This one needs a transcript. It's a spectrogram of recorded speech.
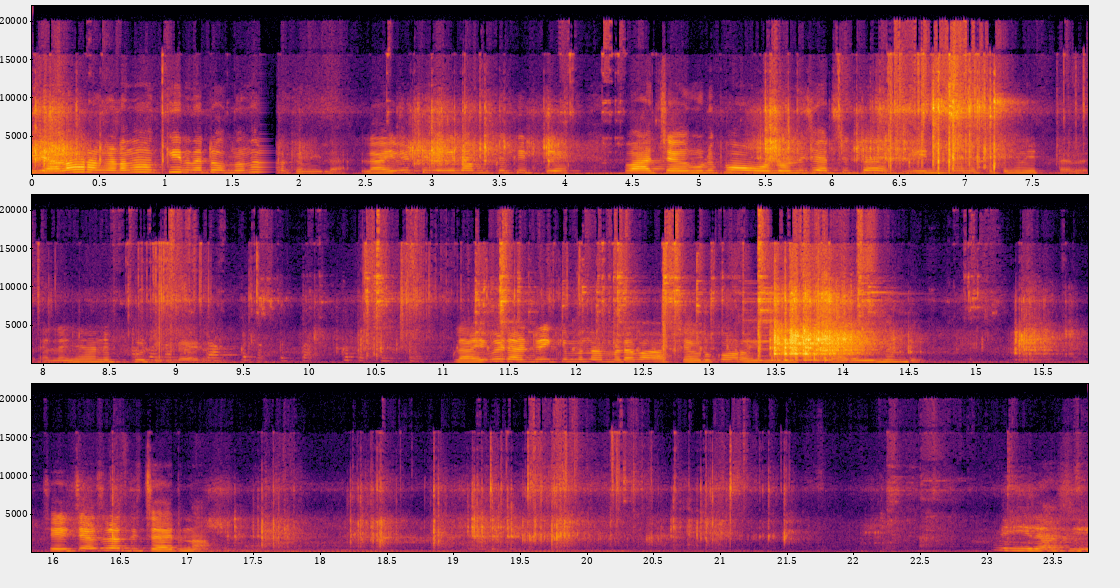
ഇയാൾ ഉറങ്ങണം നോക്കി ഇരുന്നിട്ട് ഒന്നും നടക്കണില്ല. ലൈവ് ഇട്ടില്ലെങ്കിൽ നമുക്ക് കിട്ടിയ വാച്ചവർ കൂടി പോകുമല്ലോ വിചാരിച്ചിട്ട് ഇനി മെനക്കെട്ട് ഇങ്ങനെ ഇട്ടത്. അല്ല ഞാനിപ്പോൾ ഇടില്ലായിരുന്നു. ലൈവ് ഇടാണ്ടിരിക്കുമ്പോൾ നമ്മുടെ വാച്ചവർ കുറയുന്നു കുറയുന്നുണ്ട് ചേച്ചി അത് ശ്രദ്ധിച്ചായിരുന്നോ? മീനാശി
